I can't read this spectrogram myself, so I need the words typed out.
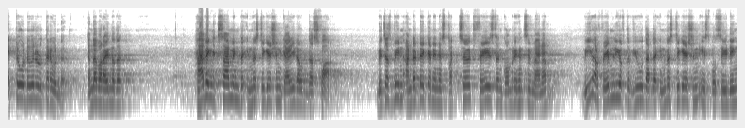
ഏറ്റവും ഒടുവിലുള്ള ഉത്തരവുണ്ട് എന്താ പറയുന്നത് having examined the investigation carried out thus far which has been undertaken in a structured, phased, and comprehensive manner, we are firmly of the view that the investigation is proceeding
